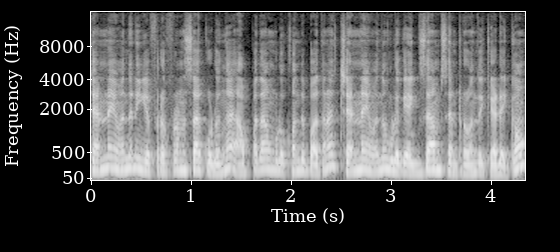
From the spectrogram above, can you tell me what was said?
சென்னை வந்து நீங்கள் ப்ரிஃபரன்ஸாக கொடுங்க. அப்போ தான் உங்களுக்கு வந்து பார்த்தோன்னா சென்னை வந்து உங்களுக்கு எக்ஸாம் சென்டர் வந்து கிடைக்கும்.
